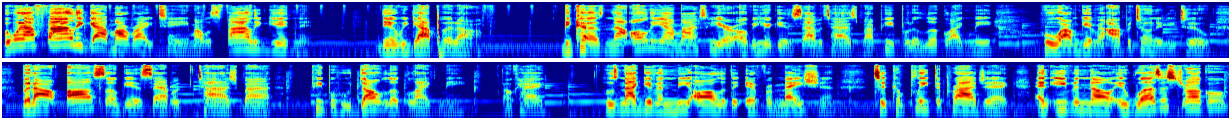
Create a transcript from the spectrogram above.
But when I finally got my right team, I was finally getting it then we got put off. Because not only am I here over here getting sabotaged by people that look like me, who I'm giving opportunity to, but I'll also get sabotaged by people who don't look like me, okay? Who's not giving me all of the information to complete the project. And even though it was a struggle,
